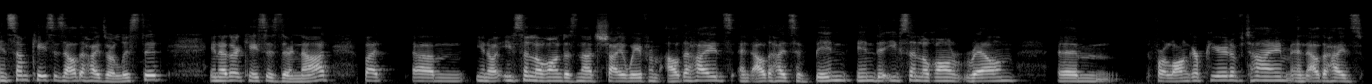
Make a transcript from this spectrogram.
in some cases, aldehydes are listed. In other cases, they're not. But um, you know, Yves Saint Laurent does not shy away from aldehydes, and aldehydes have been in the Yves Saint Laurent realm um, for a longer period of time, and aldehydes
